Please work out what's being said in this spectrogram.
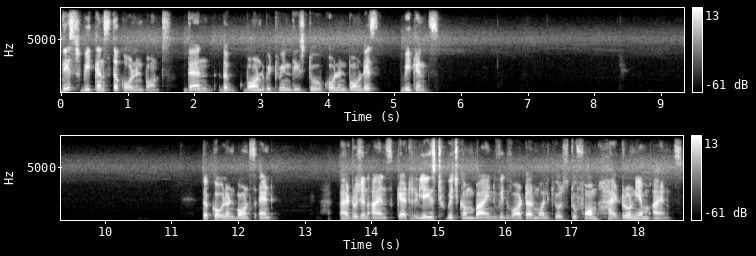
this weakens the covalent bonds. Then the bond between these two covalent bond is weakens. The covalent bonds and hydrogen ions get released which combine with water molecules to form hydronium ions.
